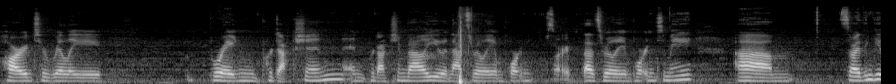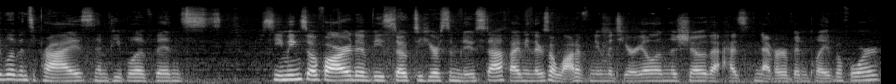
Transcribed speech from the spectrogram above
hard to really bring production and production value, and that's really important. Sorry, that's really important to me. Um, so I think people have been surprised, and people have been s- seeming so far to be stoked to hear some new stuff. I mean, there's a lot of new material in the show that has never been played before,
